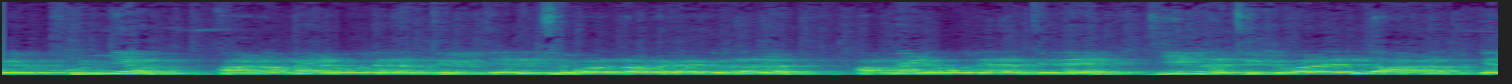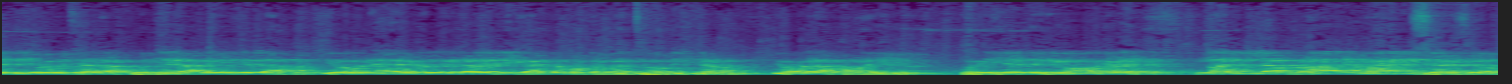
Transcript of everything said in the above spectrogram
ഒരു കുഞ്ഞ് ആണ് അമ്മയുടെ ഉദരത്തിൽ ജനിച്ചു വളർന്ന് അവിടെ കിടക്കുന്നത്. അമ്മയുടെ ഉദരത്തിലെ ജീവിത ചുറ്റുപാട് എന്താണ് എന്ന് ചോദിച്ചാൽ ആ കുഞ്ഞിനെ അറിയത്തില്ല. യോനായോട് നിങ്ങൾ ഇനി കണ്ടുമുട്ടുമ്പോൾ ചോദിക്കണം. യോന പറയും ദൈവമകളെ നല്ല പ്രായമായതിനു ശേഷം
